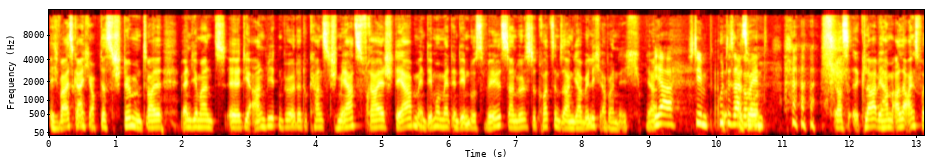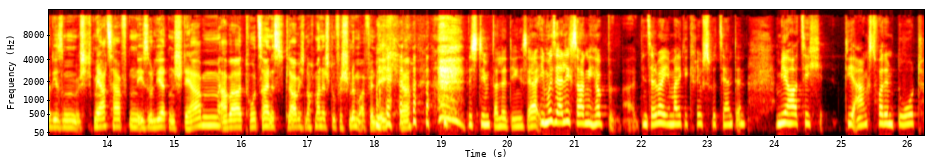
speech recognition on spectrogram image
Ich weiß gar nicht, ob das stimmt, weil wenn jemand äh, dir anbieten würde, du kannst schmerzfrei sterben in dem Moment, in dem du es willst, dann würdest du trotzdem sagen, ja, will ich aber nicht. Ja, ja stimmt. Gutes also, Argument. das, klar, wir haben alle Angst vor diesem schmerzhaften, isolierten Sterben, aber Todsein ist, glaube ich, noch mal eine Stufe schlimmer, finde ich. Ja. das stimmt allerdings. Ja. Ich muss ehrlich sagen, ich hab, bin selber ehemalige Krebspatientin. Mir hat sich die Angst vor dem Tod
